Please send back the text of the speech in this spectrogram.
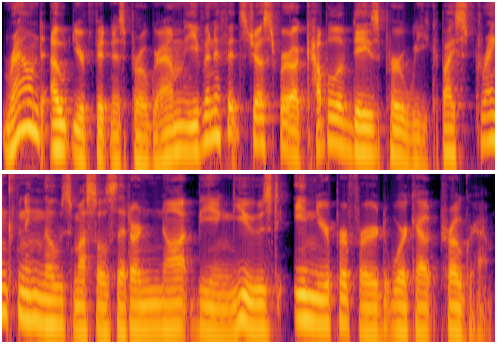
Round out your fitness program, even if it's just for a couple of days per week, by strengthening those muscles that are not being used in your preferred workout program.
